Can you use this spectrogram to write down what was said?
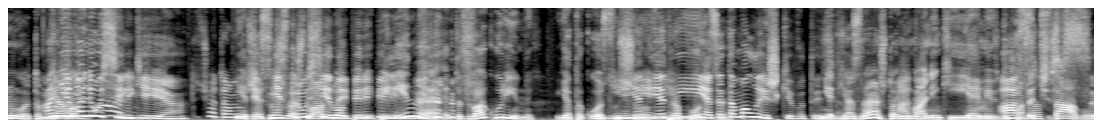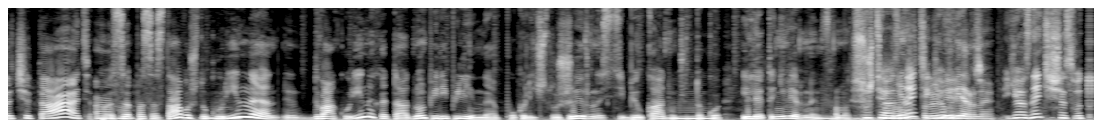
Ну, это Они прямо... малюсенькие. Ты что там Нет, я вообще? Не слышала, что одно страусиные, перепелиные. перепелиное, это два куриных. Я такое слышала Нет, нет, нет, это малышки вот эти. Нет, я знаю, что А, они то- маленькие, я имею в виду а, по соч- составу. сочетать. По, ага. со- по составу, что куриное, э, два куриных это одно перепелиное по количеству жирности, белка, там что-то такое. Или это неверная информация? Слушайте, а Нет, знаете, я, знаете, сейчас вот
